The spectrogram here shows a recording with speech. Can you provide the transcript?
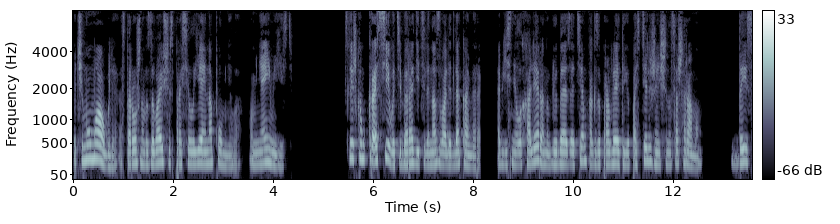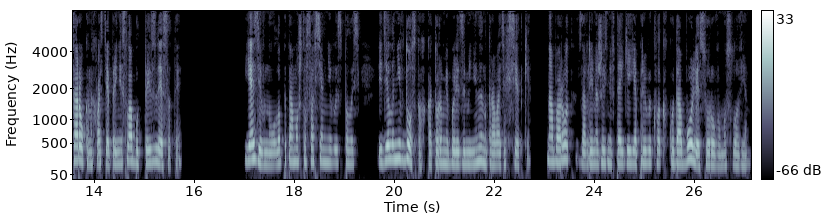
«Почему Маугли?» — осторожно вызывающе спросила я и напомнила. «У меня имя есть». «Слишком красиво тебя родители назвали для камеры», — объяснила холера, наблюдая за тем, как заправляет ее постель женщина со шрамом. «Да и сорока на хвосте принесла, будто из леса ты». Я зевнула, потому что совсем не выспалась, и дело не в досках, которыми были заменены на кроватях сетки. Наоборот, за время жизни в тайге я привыкла к куда более суровым условиям.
